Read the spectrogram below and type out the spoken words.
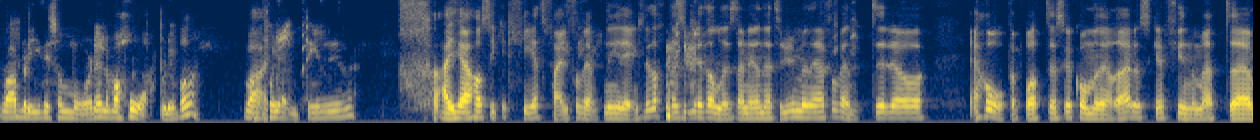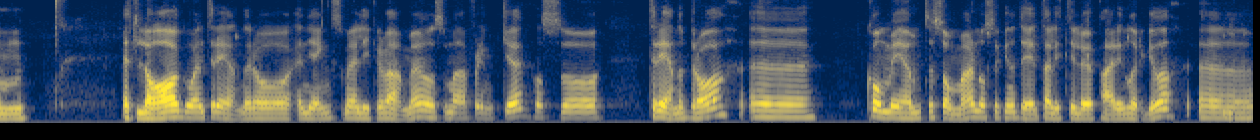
Hva blir liksom målet, eller hva håper du på, da? Hva er forventningene dine? Nei, jeg har sikkert helt feil forventninger, egentlig. da. Det er sikkert litt annerledes der nede enn jeg tror, men jeg forventer og jeg håper på at jeg skal komme ned der og skal finne meg et, um, et lag og en trener og en gjeng som jeg liker å være med, og som er flinke. Og så trene bra. eh, komme hjem til sommeren og så kunne delta litt i løp her i Norge, da. Uh,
